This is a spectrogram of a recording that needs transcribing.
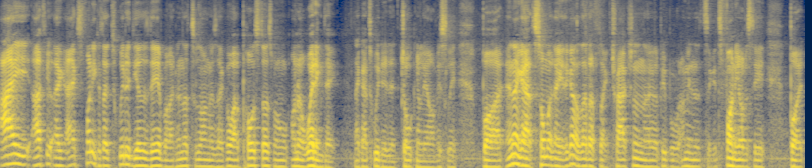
I I feel like it's funny because I tweeted the other day about it not too long. I was like, oh, I post us on, on a wedding day. Like I tweeted it jokingly, obviously, but and I got so much. Like, they got a lot of like traction. Like, people. I mean, it's it's funny, obviously, but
